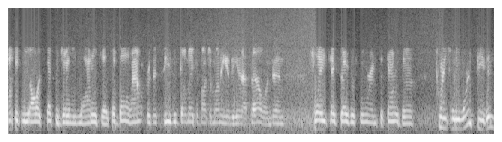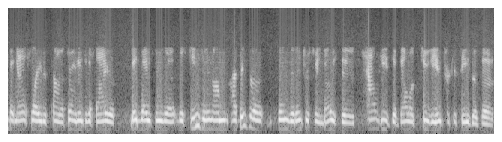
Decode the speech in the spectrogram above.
I think we all expected Jaylen Waddle to, to ball out for this season, go make a bunch of money in the NFL, and then Slade takes over for him to start the 2021 season. But now Slade is kind of thrown into the fire midway through the, the season. Um, I think the thing that interests me most is how he's developed to the intricacies of the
